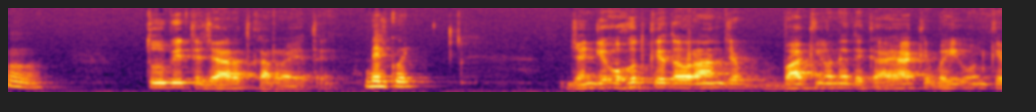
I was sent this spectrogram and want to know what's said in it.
हम्म। तू भी तजारत कर रहे थे। बिल्कुल। जंग उहद के दौरान जब बाकियों ने दिखाया कि भाई उनके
